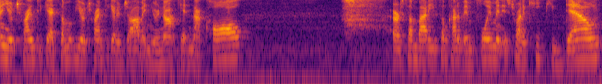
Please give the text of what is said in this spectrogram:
and you're trying to get some of you are trying to get a job and you're not getting that call or somebody, some kind of employment is trying to keep you down,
